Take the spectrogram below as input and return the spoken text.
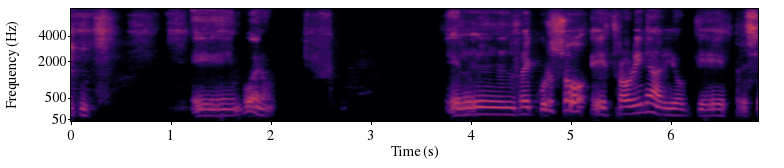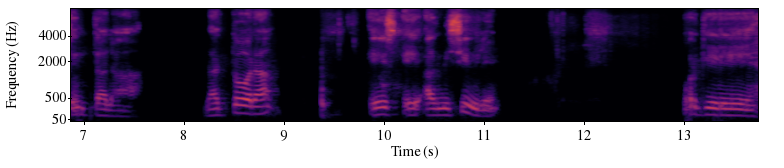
Eh, bueno, el recurso extraordinario que presenta la, actora es eh, admisible porque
